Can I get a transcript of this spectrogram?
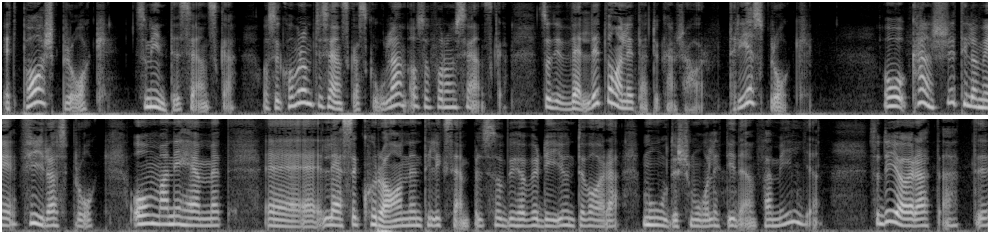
ett par språk som inte är svenska. Och så kommer de till svenska skolan och så får de svenska. Så det är väldigt vanligt att du kanske har tre språk och kanske till och med fyra språk. Om man i hemmet eh, läser Koranen till exempel så behöver det ju inte vara modersmålet i den familjen. Så det gör att, att eh,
